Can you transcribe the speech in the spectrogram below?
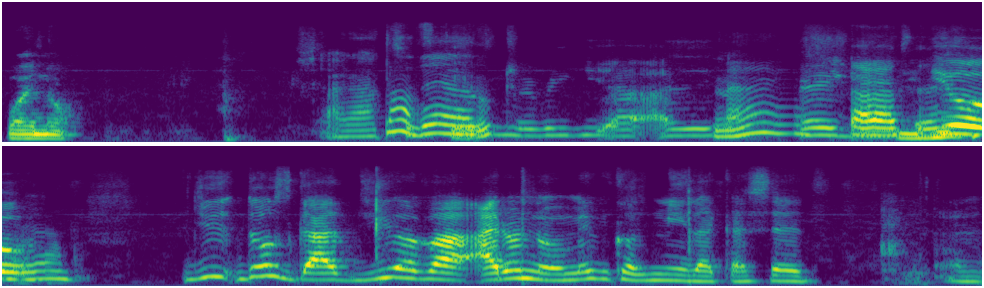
why not? Shout out That's to them. Very- yeah, Nice. Very Shout out to Yo. Yeah. you those guys do you ever i don't know maybe because me like i said um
